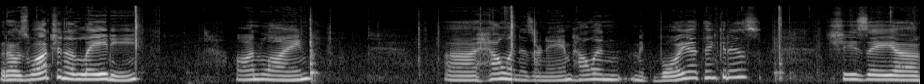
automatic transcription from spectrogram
But I was watching a lady online. Uh, Helen is her name. Helen McVoy, I think it is. She's a uh,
